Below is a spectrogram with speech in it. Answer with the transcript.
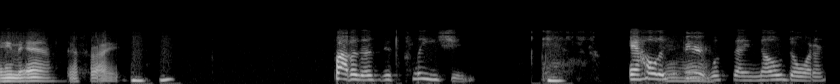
Amen. That's right. Mhm. Father, does this please you? Yes. And Holy Amen. Spirit will say, no, daughter,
